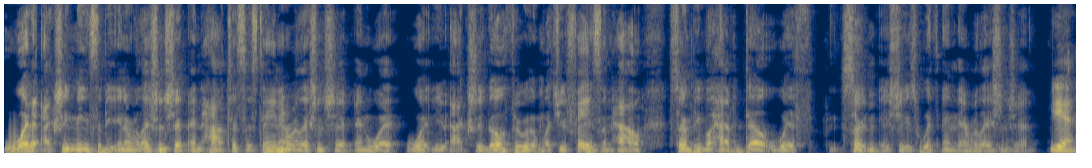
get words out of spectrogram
what it actually means to be in a relationship and how to sustain a relationship and what what you actually go through and what you face and how certain people have dealt with certain issues within their relationship. yeah.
